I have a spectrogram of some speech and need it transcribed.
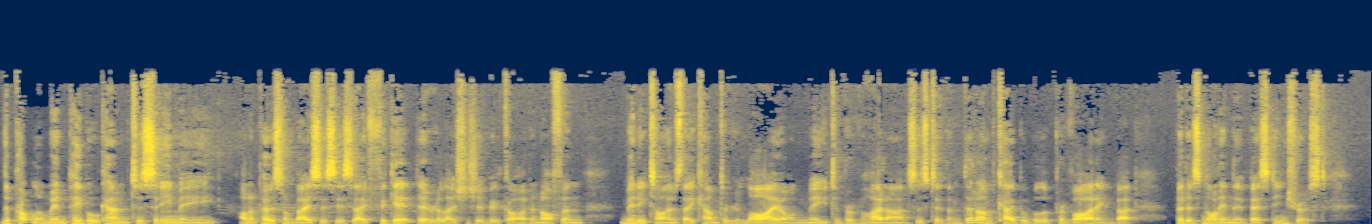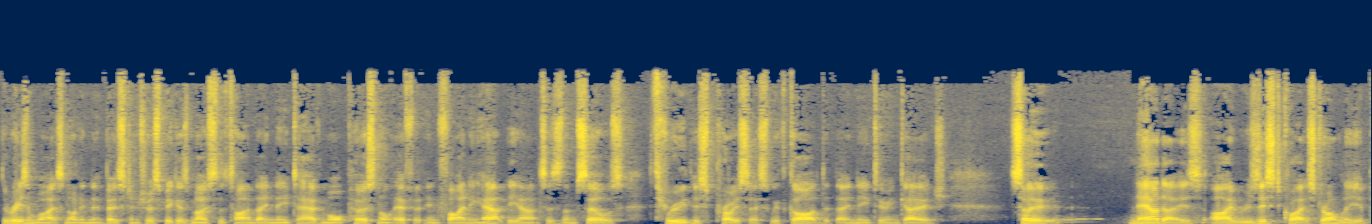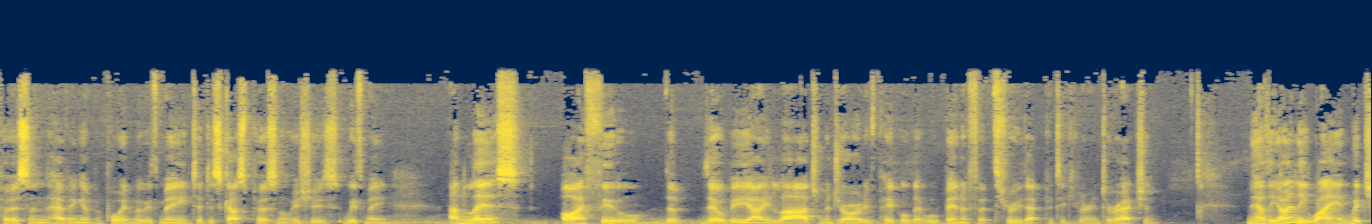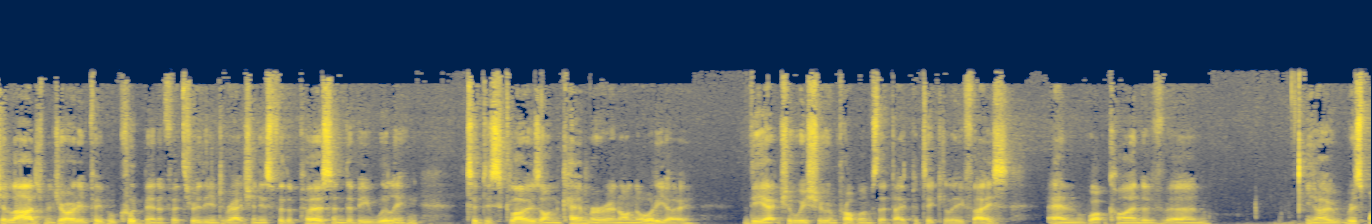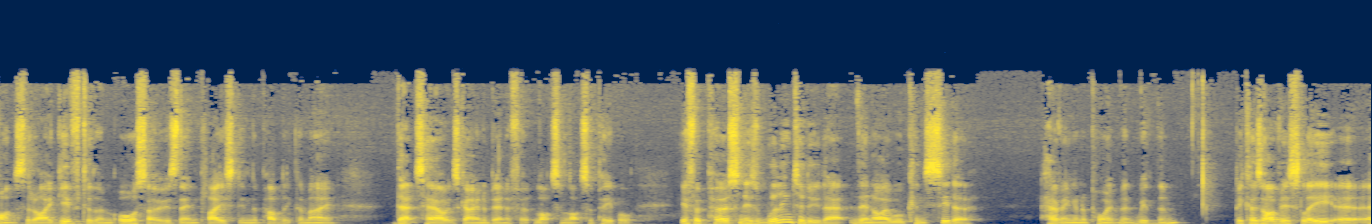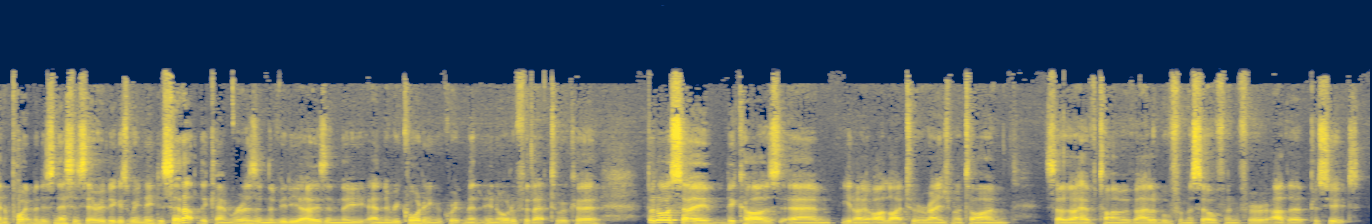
The problem when people come to see me on a personal basis is they forget their relationship with God, and often, many times, they come to rely on me to provide answers to them that I'm capable of providing, but but it's not in their best interest. The reason why it's not in their best interest because most of the time they need to have more personal effort in finding out the answers themselves through this process with God that they need to engage. So Nowadays, I resist quite strongly a person having an appointment with me to discuss personal issues with me, unless I feel that there will be a large majority of people that will benefit through that particular interaction. Now, the only way in which a large majority of people could benefit through the interaction is for the person to be willing to disclose on camera and on audio the actual issue and problems that they particularly face and what kind of um, you know, response that I give to them also is then placed in the public domain. That's how it's going to benefit lots and lots of people. If a person is willing to do that, then I will consider having an appointment with them because obviously uh, an appointment is necessary because we need to set up the cameras and the videos and the and the recording equipment in order for that to occur. But also because um, you know I like to arrange my time so that I have time available for myself and for other pursuits.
